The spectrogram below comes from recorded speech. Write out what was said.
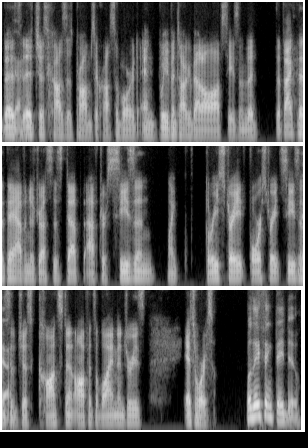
yeah. it just causes problems across the board. And we've been talking about all off season. The the fact that they haven't addressed this depth after season, like three straight, four straight seasons yeah. of just constant offensive line injuries, it's worrisome. Well, they think they do.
